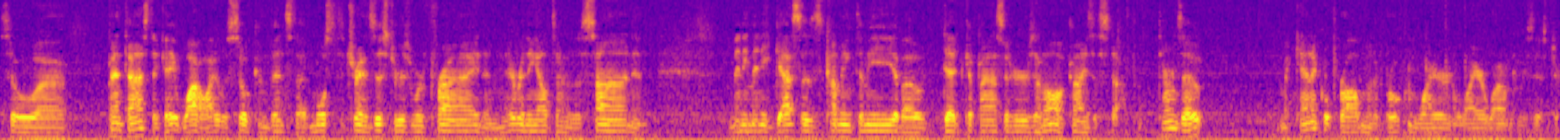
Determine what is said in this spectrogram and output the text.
So, uh, fantastic, eh? Wow, I was so convinced that most of the transistors were fried and everything else under the sun and many, many guesses coming to me about dead capacitors and all kinds of stuff. Turns out, mechanical problem with a broken wire and a wire wound resistor.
